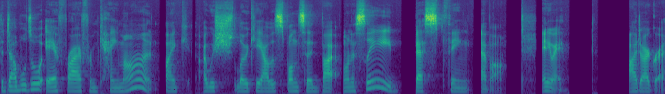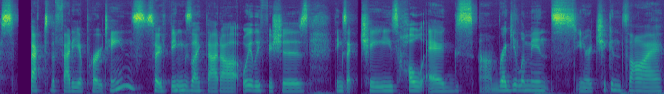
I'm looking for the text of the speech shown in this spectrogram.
The double door air fryer from Kmart, like I wish low key I was sponsored, but honestly, best thing ever. Anyway, I digress. Back to the fattier proteins. So things like that are oily fishes, things like cheese, whole eggs, um, regular mince, you know, chicken thigh.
